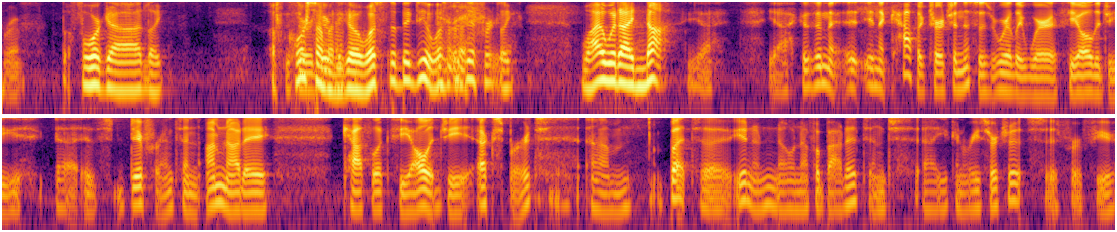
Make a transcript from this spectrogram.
right before God. Like, of Is course I'm going to go. What's the big deal? What's the Right, difference? Like, why would I not? Yeah, yeah. Because in the in the Catholic Church, and this is really where theology uh, is different. And I'm not a Catholic theology expert, um, but uh, you know know enough about it, and uh, you can research it. So for if you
